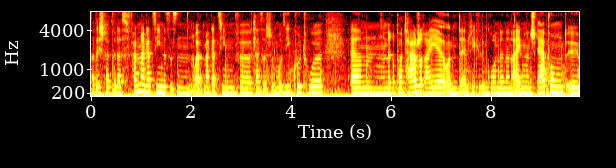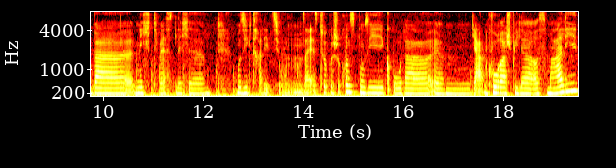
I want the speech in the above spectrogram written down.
Also ich schreibe für das Fun-Magazin, das ist ein Webmagazin für klassische Musikkultur, eine Reportagereihe und entwickle im Grunde einen eigenen Schwerpunkt über nicht westliche Musiktraditionen, sei es türkische Kunstmusik oder ähm, ja, ein Chora-Spieler aus Mali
